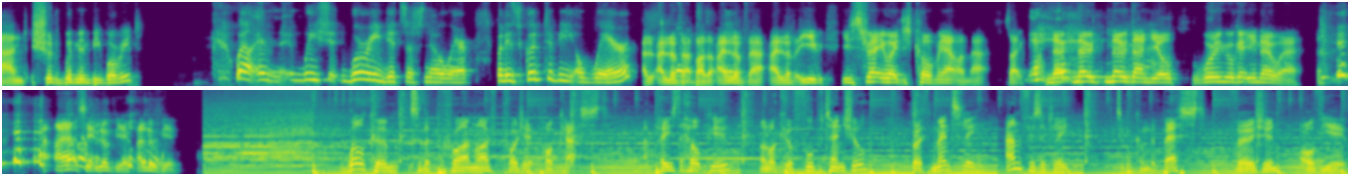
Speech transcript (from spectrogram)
And should women be worried? Well, and we should worry gets us nowhere, but it's good to be aware. I, I love that, by the way. I love that. I love it. You you straight away just called me out on that. It's like, no, no, no, Daniel, worrying will get you nowhere. I, I absolutely love you. I love you. Welcome to the Prime Life Project podcast, a place to help you unlock your full potential, both mentally and physically, to become the best version of you.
